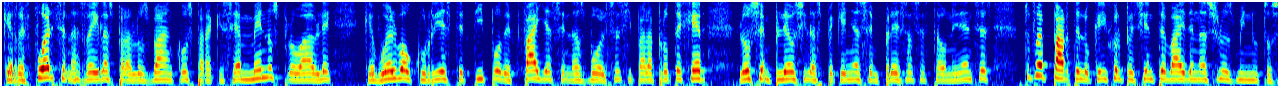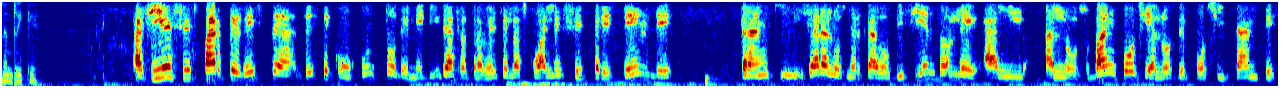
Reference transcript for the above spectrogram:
que refuercen las reglas para los bancos para que sea menos probable que vuelva a ocurrir este tipo de fallas en las bolsas y para proteger los empleos y las pequeñas empresas estadounidenses. Esto fue parte de lo que dijo el presidente Biden hace unos minutos, Enrique. Así es, es parte de, esta, de este conjunto de medidas a través de las cuales se pretende tranquilizar a los mercados, diciéndole al, a los bancos y a los depositantes,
